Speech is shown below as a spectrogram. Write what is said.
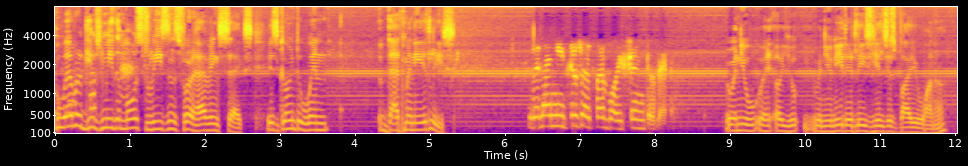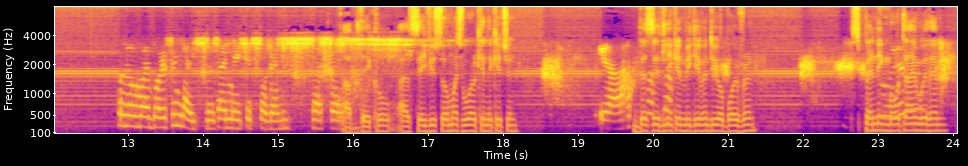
Whoever gives me the most reasons for having sex is going to win that many idlis. Then I need to set my boyfriend to it. When you when, uh, you when you need idlis, he'll just buy you one, huh? Oh, no, my boyfriend likes it. I make it for him. That's right. Ab dekho, I'll save you so much work in the kitchen. yeah. This idli can be given to your boyfriend. Spending more time with him,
